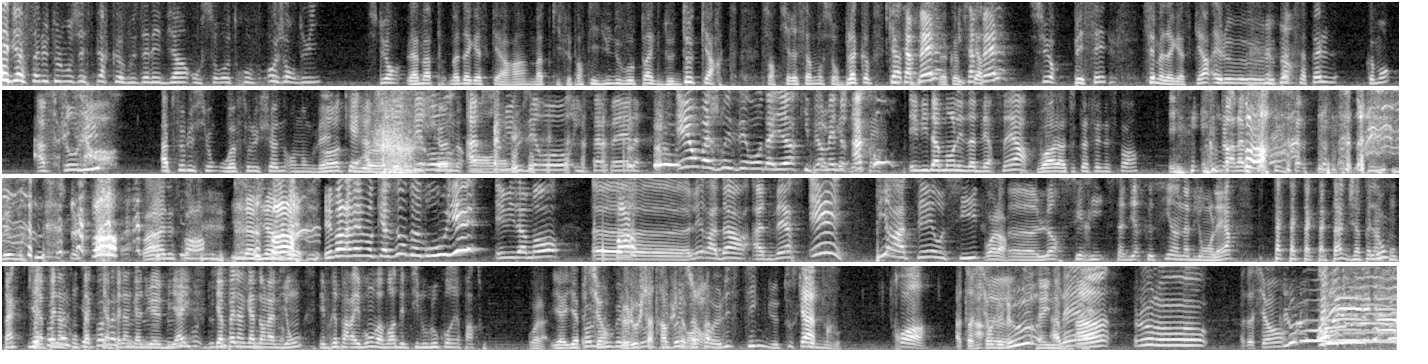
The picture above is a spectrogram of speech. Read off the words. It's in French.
Eh bien salut tout le monde, j'espère que vous allez bien. On se retrouve aujourd'hui sur la map Madagascar, hein, map qui fait partie du nouveau pack de deux cartes sorti récemment sur Black Ops 4. Qui s'appelle Qui 4 s'appelle Sur PC, c'est Madagascar. Et le, le pack s'appelle comment? Absolute Absolution ou Absolution en anglais. Ok, ou, euh, Absolute Absolution 0, en Absolute russe. 0, il s'appelle. Et on va jouer 0 d'ailleurs, qui permet de à coup, évidemment, les adversaires. Voilà, tout à fait, n'est-ce pas? Et, et par la même occasion de- n'est-ce pas hein Il a bien fait. Et par la même occasion de brouiller, évidemment, euh, les radars adverses et pirater aussi Voilà. euh, leur série. C'est-à-dire que s'il y a un avion en l'air, tac tac tac tac tac, j'appelle un contact, qui appelle un contact, qui appelle un gars du FBI, qui appelle un gars dans l'avion. Et préparez-vous, on va voir des petits loulous courir partout. Voilà, il y a, il y a pas de Attention, le louche choses, attrape on va le le listing de tout ce qui est Quatre. nouveau. 3. Attention, Ah, euh, Loulou. t'as une Allez, avance. 1. Loulou. Attention Loulou Oh les gars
